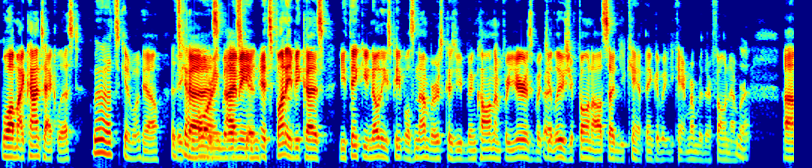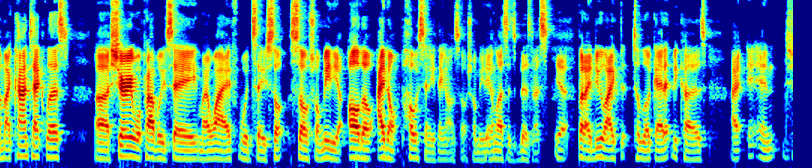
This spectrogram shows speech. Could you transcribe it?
Well, my contact list. Well, that's a good one. You know, It's kinda boring, but I mean, good. it's funny because you think you know these people's numbers because you've been calling them for years, but you lose your phone. All of a sudden, you can't think of it. You can't remember their phone number. Uh, my contact list. Uh, Sherry will probably say, my wife would say so- social media, although I don't post anything on social media Yeah. unless it's business. Yeah. But I do like to, to look at it because I, and sh-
